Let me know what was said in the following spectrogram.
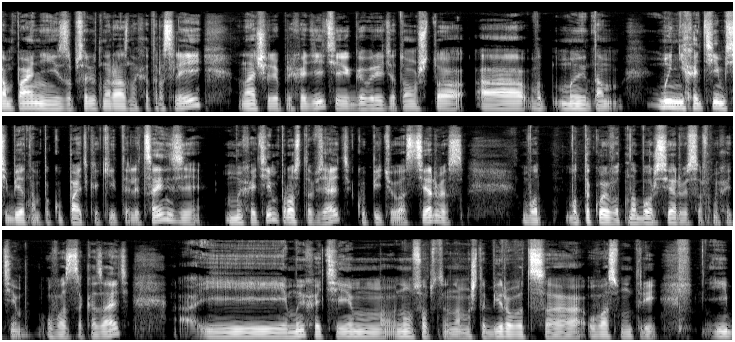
компании из абсолютно разных отраслей начали приходить и говорить о том, что а вот мы там, мы не хотим себе там покупать какие-то лицензии, мы хотим просто взять, купить у вас сервис, вот, вот такой вот набор сервисов мы хотим у вас заказать, и мы хотим, ну, собственно, масштабироваться у вас внутри. И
